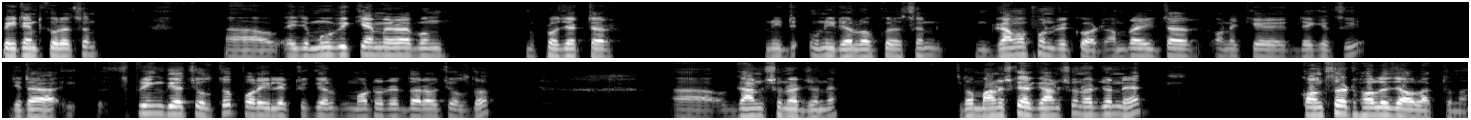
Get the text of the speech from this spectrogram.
পেটেন্ট করেছেন। এই যে মুভি ক্যামেরা এবং প্রজেক্টর উনি উনি ডেভেলপ করেছেন। গ্রামোফোন রেকর্ড আমরা এইটার অনেকে দেখেছি, যেটা স্প্রিং দিয়ে চলতো, পরে ইলেকট্রিক্যাল মোটরের দ্বারাও চলতো। গান শোনার জন্য। তো মানুষকে আর গান শোনার জন্য কনসার্ট হলে যাওয়া লাগতো না।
